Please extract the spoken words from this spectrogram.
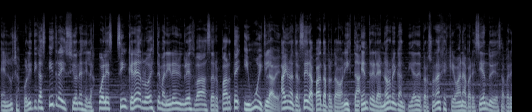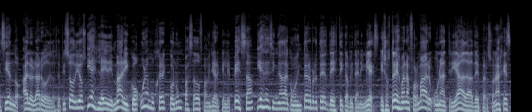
en luchas políticas y traiciones de las cuales, sin quererlo, este marinero inglés va a ser parte y muy clave. Hay una tercera pata protagonista entre la enorme cantidad de personajes que van apareciendo y desapareciendo a lo largo de los episodios, y es Lady Mariko, una mujer con un pasado familiar que le pesa y es designada como intérprete de este capitán inglés. Ellos tres van a formar una triada de personajes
